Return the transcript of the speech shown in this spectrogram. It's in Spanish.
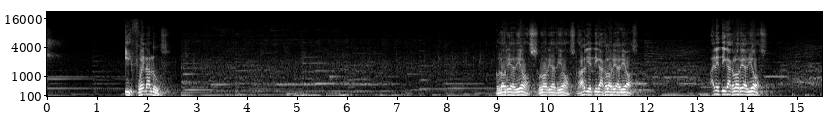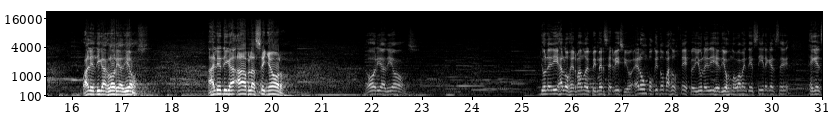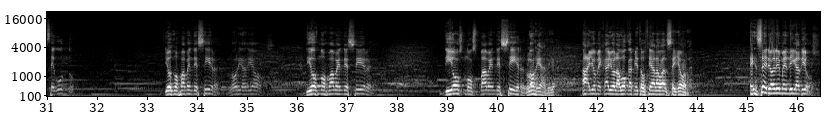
Y fue la luz. Gloria a Dios, gloria a Dios. Alguien diga gloria a Dios. Alguien diga gloria a Dios. Alguien diga gloria a Dios. Alguien diga habla Señor. Gloria a Dios. Yo le dije a los hermanos del primer servicio, era un poquito más de ustedes, pero yo le dije, Dios nos va a bendecir en el, en el segundo. Dios nos va a bendecir. Gloria a Dios. Dios nos va a bendecir. Dios nos va a bendecir. Gloria a Dios. Ah, yo me callo la boca mientras usted alaba al Señor. En serio, alguien bendiga a Dios.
